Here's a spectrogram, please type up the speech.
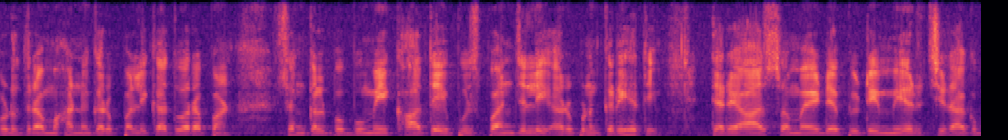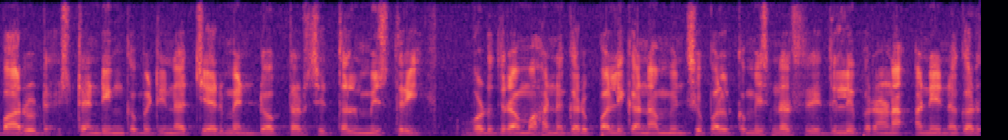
વડોદરા મહાનગરપાલિકા દ્વારા પણ સંકલ્પ ભૂમિ ખાતે પુષ્પાંજલિ અર્પણ કરી હતી. ત્યારે આ સમયે deputy mayor Chirag Barot, standing કમિટીના ચેરમેન ડોક્ટર શીતલ મિસ્ત્રી, વડોદરા મહાનગરપાલિકાના મ્યુનિસિપલ કમિશનર શ્રી દિલીપ રાણા અને નગર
